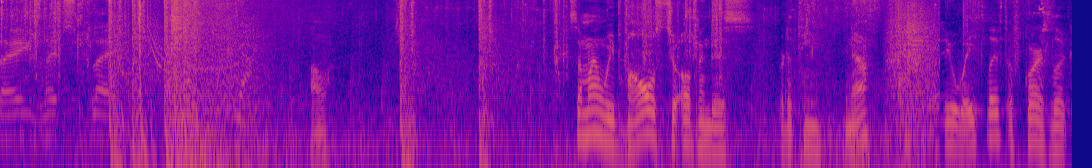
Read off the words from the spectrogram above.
Play? Let's play. Oh. Someone with balls to open this for the team, you know? You weightlift? Of course, look.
